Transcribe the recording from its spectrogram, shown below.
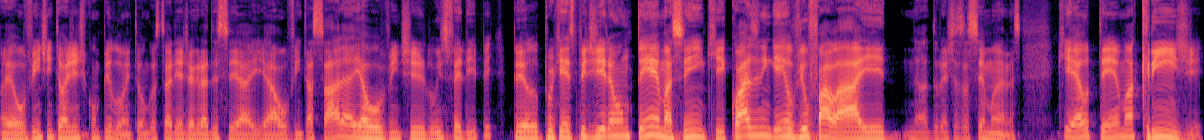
é, ouvinte, então a gente compilou. Então eu gostaria de agradecer aí ao ouvinte a Sara e ao ouvinte Luiz Felipe, pelo, porque eles pediram um tema assim que quase ninguém ouviu falar aí na- durante essas semanas, que é o tema cringe.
